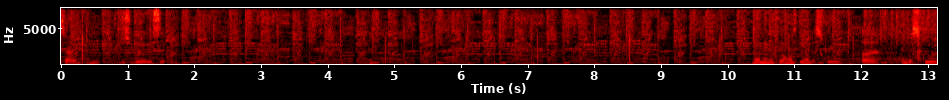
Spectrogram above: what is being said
Sorry, I'm just really sick. I mean, it's almost the end of school. Uh, end of school.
